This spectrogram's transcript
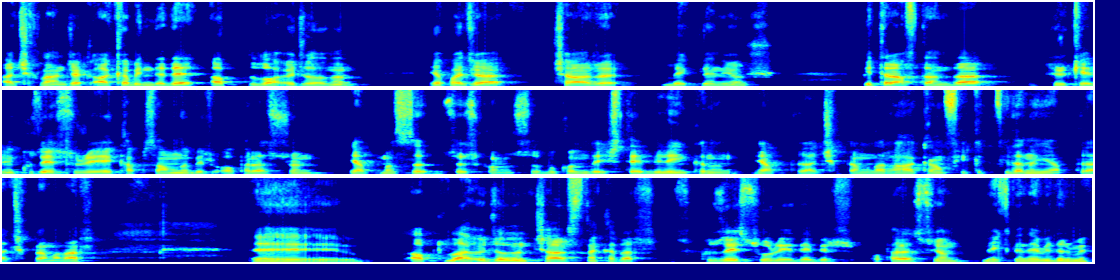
açıklanacak. Akabinde de Abdullah Öcalan'ın yapacağı çağrı bekleniyor. Bir taraftan da Türkiye'nin Kuzey Suriye'ye kapsamlı bir operasyon yapması söz konusu. Bu konuda işte Blinken'ın yaptığı açıklamalar, Hakan Fidan'ın yaptığı açıklamalar. Ee, Abdullah Öcalan'ın çağrısına kadar Kuzey Suriye'de bir operasyon beklenebilir mi?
